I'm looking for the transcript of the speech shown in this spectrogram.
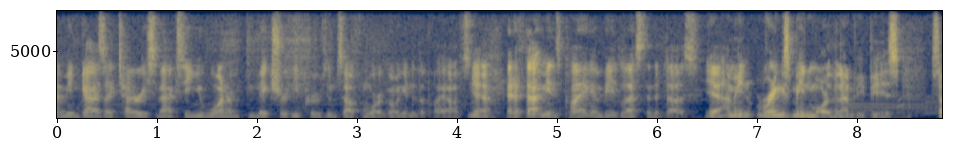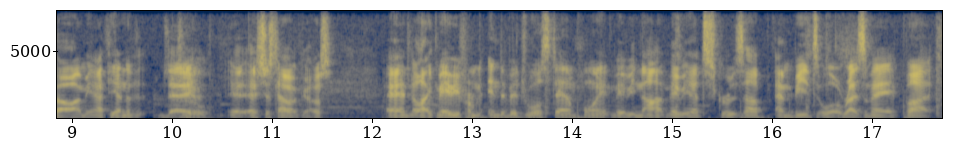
I mean, guys like Tyrese Maxey, you want to make sure he proves himself more going into the playoffs. Yeah. And if that means playing Embiid less, then it does. Yeah, I mean rings mean more than MVPs. So I mean at the end of the day, True. it, it's just how it goes. And like maybe from an individual standpoint, maybe not. Maybe that screws up Embiid's little resume, but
